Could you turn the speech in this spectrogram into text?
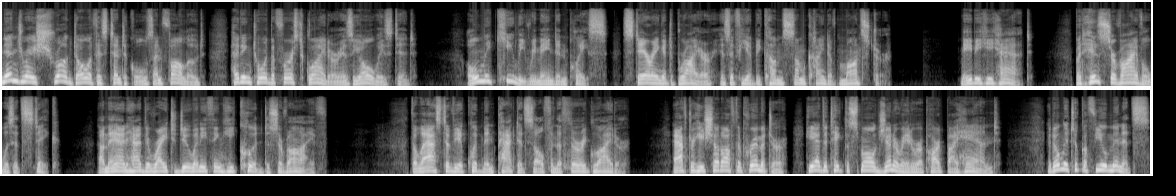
Nendre shrugged all of his tentacles and followed, heading toward the first glider as he always did. Only Keeley remained in place, staring at Briar as if he had become some kind of monster. Maybe he had, but his survival was at stake. A man had the right to do anything he could to survive. The last of the equipment packed itself in the third glider. After he shut off the perimeter, he had to take the small generator apart by hand. It only took a few minutes,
